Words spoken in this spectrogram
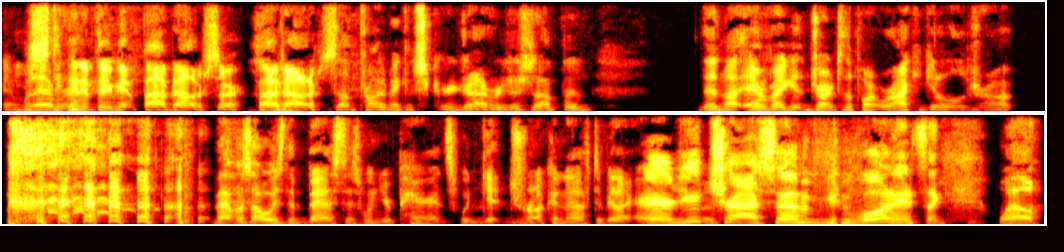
and You whatever. stand up there, you get five dollars, sir. Five dollars. So I'm probably making screwdrivers or something. Then my, everybody get drunk to the point where I could get a little drunk. That was always the best is when your parents would get drunk enough to be like, Here, you try some if you want it. It's like, well,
